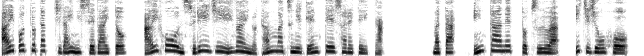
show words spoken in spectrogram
iPod Touch 第2世代と iPhone 3G 以外の端末に限定されていた。また、インターネット通話、位置情報、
